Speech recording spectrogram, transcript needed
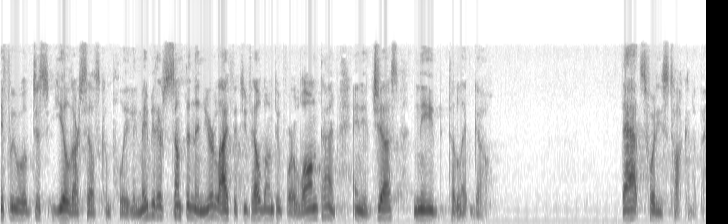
if we will just yield ourselves completely. Maybe there's something in your life that you've held on to for a long time and you just need to let go. That's what he's talking about.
